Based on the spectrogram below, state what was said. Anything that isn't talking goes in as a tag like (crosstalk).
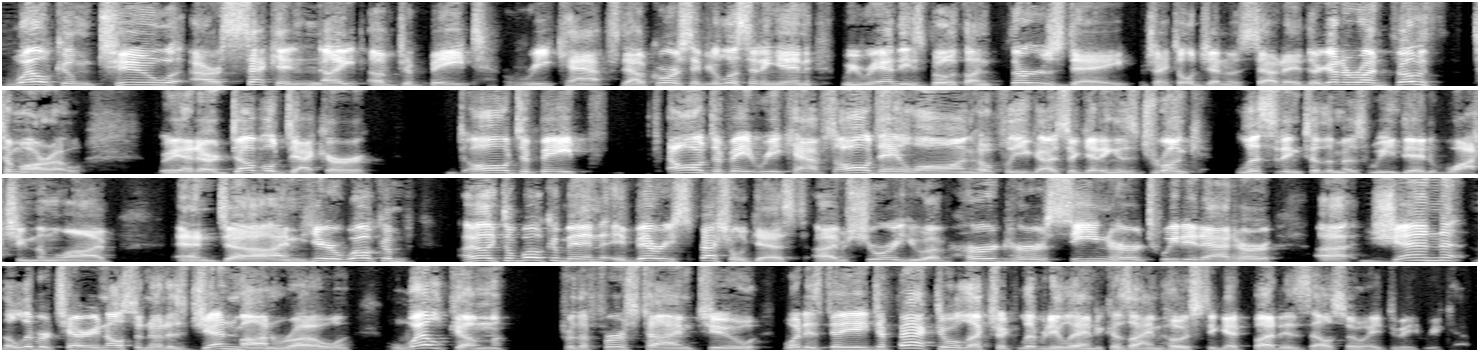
Welcome to our second night of debate recaps. Now, of course, if you're listening in, we ran these both on Thursday, which I told Jen was Saturday. They're going to run both tomorrow. We had our double decker, all debate, all debate recaps all day long. Hopefully, you guys are getting as drunk listening to them as we did watching them live. And uh, I'm here. Welcome. I'd like to welcome in a very special guest. I'm sure you have heard her, seen her, tweeted at her. Uh, Jen, the libertarian, also known as Jen Monroe. Welcome for the first time to what is the de facto electric liberty land because I'm hosting it, but is also a debate recap.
